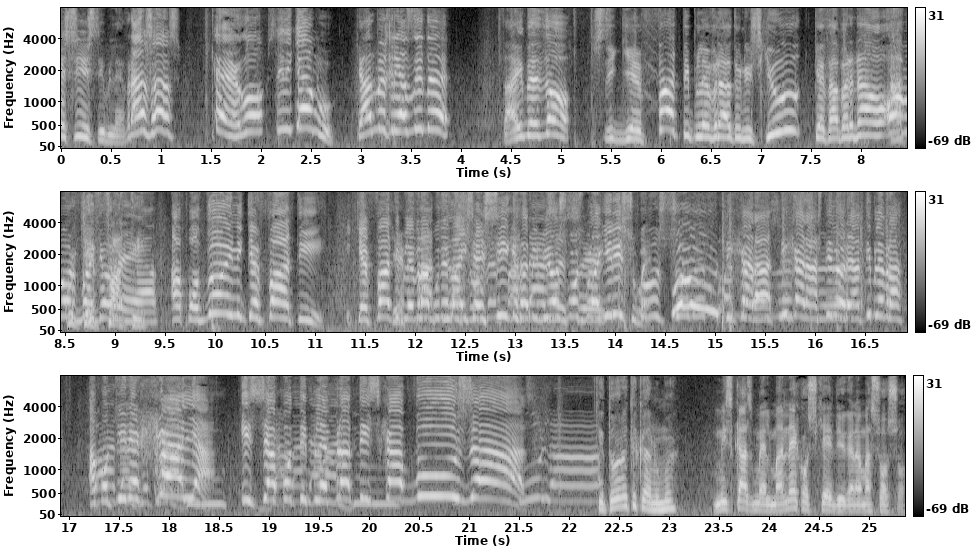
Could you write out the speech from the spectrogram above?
Εσείς στην πλευρά σας και εγώ στη δικιά μου. Και αν με χρειαστείτε, Θα είμαι εδώ, στην κεφάτη πλευρά του νησιού και θα περνάω όμορφα και ωραία. Από εδώ είναι η κεφάτη! Η κεφάτη Κεφάτη πλευρά που δεν θα όσο είσαι εσύ δεν και θα επιβιώσουμε ώσπου να φαντάζεσαι. γυρίσουμε. Όσο Ου, δεν Τι χαρά, τι χαρά, στην ωραία, τι πλευρά. Από εκεί είναι χάλια! Είσαι από την πλευρά της χαβούζας! Και τώρα τι κάνουμε; Μη σκάς, Μέλμαν, έχω σχέδιο για να μας σώσω.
